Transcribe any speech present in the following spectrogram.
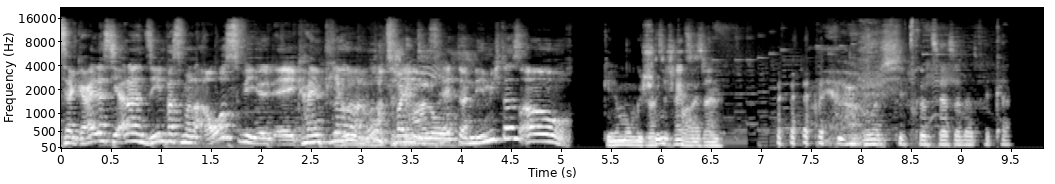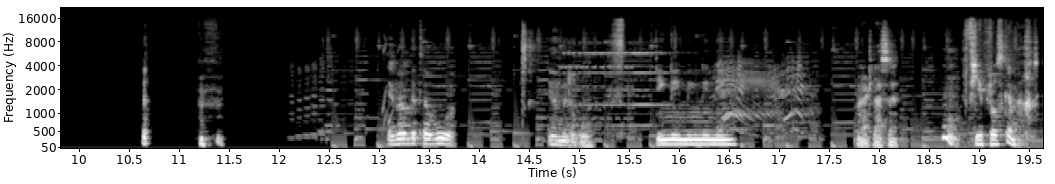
Ist ja geil, dass die anderen sehen, was man auswählt, ey. Kein Plan. Jo, Oh, zwei hallo. Fett, dann nehme ich das auch. Geht immer um der Geschwindigkeit. sein. Ja, gut. Die Prinzessin hat verkackt. Immer mit der Ruhe. Immer mit Ruhe. Ding, ding, ding, ding, ding. Na, klasse. Hm. 4 plus gemacht.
